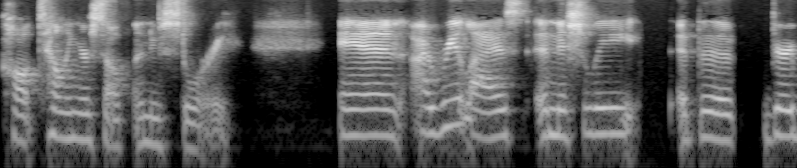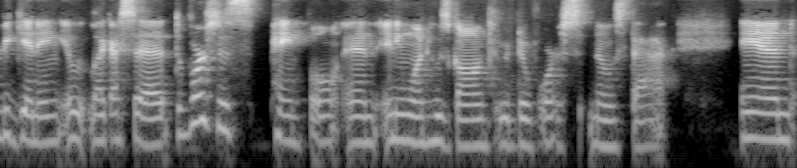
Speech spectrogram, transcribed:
called Telling Yourself a New Story. And I realized initially at the very beginning, it, like I said, divorce is painful, and anyone who's gone through a divorce knows that. And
